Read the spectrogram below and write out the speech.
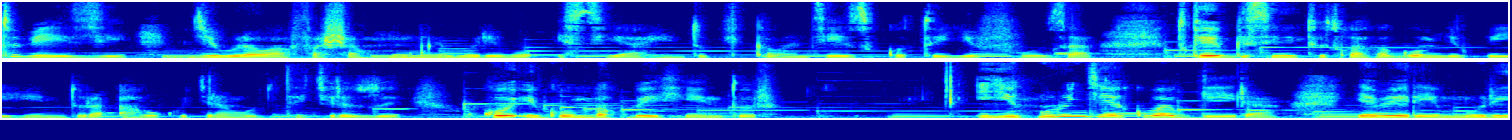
tubizi byibura wafasha nk'umwe muri bo isi yahinduka ikaba nziza uko tuyifuza. Twebwe isi nitwe twakagombye kuyihindura aho kugira ngo dutekereze ko igomba kwihindura. Iyi nkuru ngiye kubabwira yabereye muri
